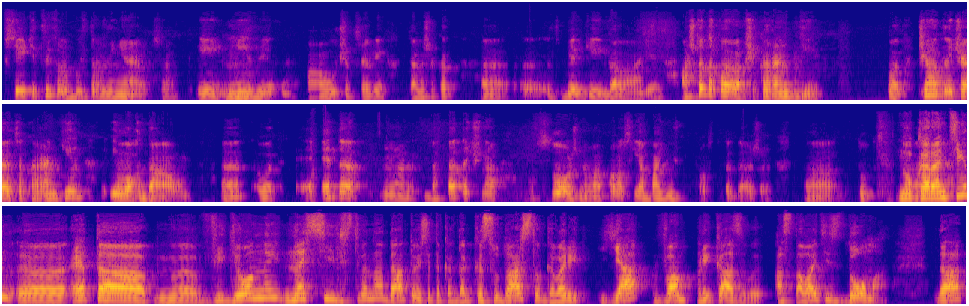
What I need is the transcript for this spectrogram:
все эти цифры быстро меняются, и неизвестно, получится ли так же, как а, с Бельгией и Голландией. А что такое вообще карантин? Вот. Чем отличаются карантин и локдаун? Э, вот. Это достаточно сложный вопрос, я боюсь просто даже э, тут. Ну, э, карантин э, это введенный насильственно, да, то есть это когда государство говорит, я вам приказываю, оставайтесь дома, да,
